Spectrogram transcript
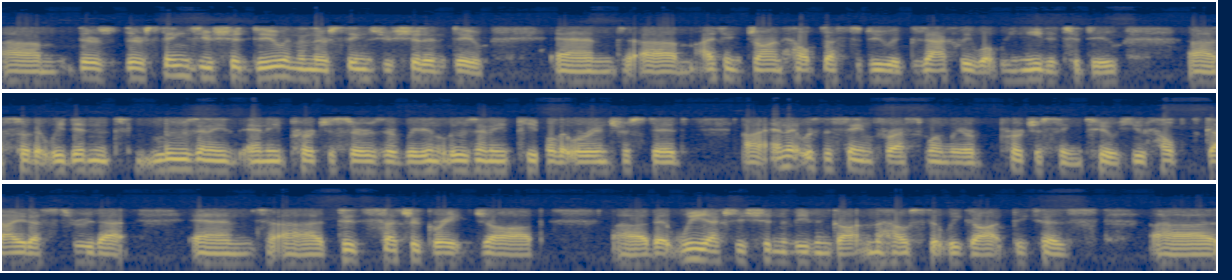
um, there's there's things you should do, and then there's things you shouldn't do. And um, I think John helped us to do exactly what we needed to do, uh, so that we didn't lose any any purchasers, or we didn't lose any people that were interested. Uh, and it was the same for us when we were purchasing too. He helped guide us through that and uh, did such a great job uh, that we actually shouldn't have even gotten the house that we got because uh,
